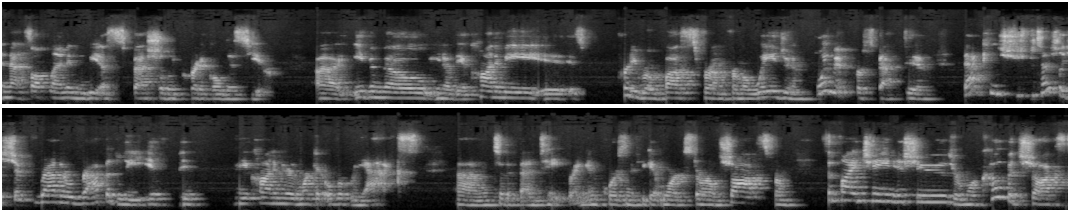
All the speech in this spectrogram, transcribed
and that soft landing will be especially critical this year. Uh, even though, you know, the economy is pretty robust from, from a wage and employment perspective, that can sh- potentially shift rather rapidly if, if the economy or the market overreacts um, to the Fed tapering. And of course, and if you get more external shocks from supply chain issues or more COVID shocks,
